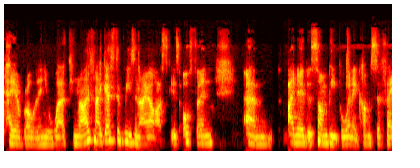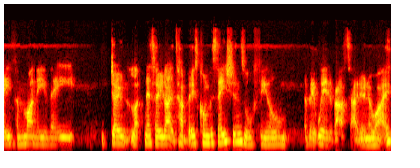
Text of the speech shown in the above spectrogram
play a role in your working life? And I guess the reason I ask is often um, I know that some people, when it comes to faith and money, they don't necessarily like to have those conversations or feel a bit weird about it. I don't know why.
